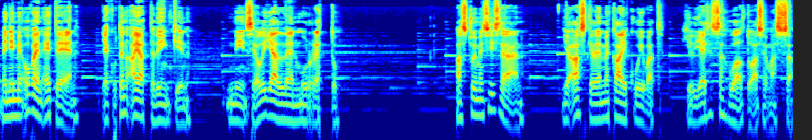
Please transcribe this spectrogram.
Menimme oven eteen, ja kuten ajattelinkin, niin se oli jälleen murrettu. Astuimme sisään, ja askeleemme kaikuivat hiljaisessa huoltoasemassa.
